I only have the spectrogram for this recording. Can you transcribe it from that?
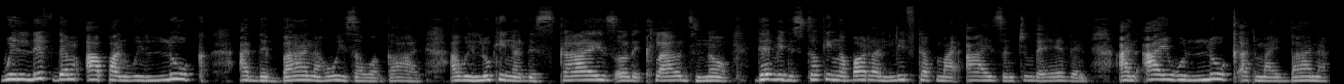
We lift them up and we look at the banner who is our God. Are we looking at the skies or the clouds? No. David is talking about I lift up my eyes into the heaven and I will look at my banner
